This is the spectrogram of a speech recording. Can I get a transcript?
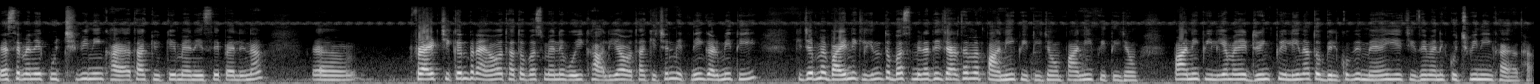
वैसे मैंने कुछ भी नहीं खाया था, क्योंकि मैंने इससे पहले ना फ्राइड चिकन बनाया हुआ था तो बस मैंने वही खा लिया हुआ था। किचन में इतनी गर्मी थी कि जब मैं बाहर निकली ना तो बस मेरा दिल चाह रहा था मैं पानी पीती जाऊँ, पानी पीती जाऊँ। पानी पी लिया, मैंने ड्रिंक पी ली ना तो बिल्कुल भी मैं ये चीज़ें मैंने कुछ भी नहीं खाया था।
